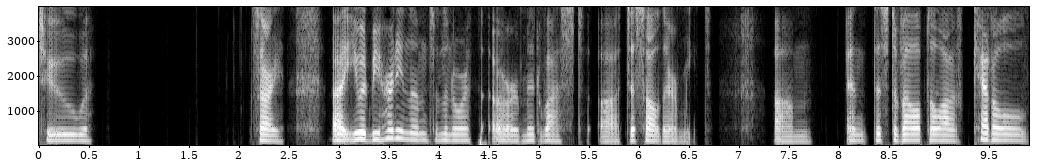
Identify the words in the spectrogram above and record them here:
to sorry, uh, you would be herding them to the north or Midwest uh, to sell their meat. Um, and this developed a lot of cattle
